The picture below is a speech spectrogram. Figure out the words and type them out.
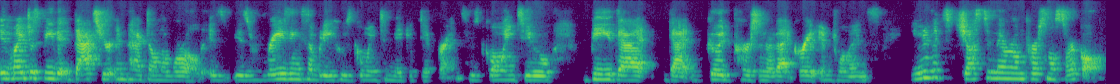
it might just be that that's your impact on the world is, is raising somebody who's going to make a difference, who's going to be that, that good person or that great influence, even if it's just in their own personal circle.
